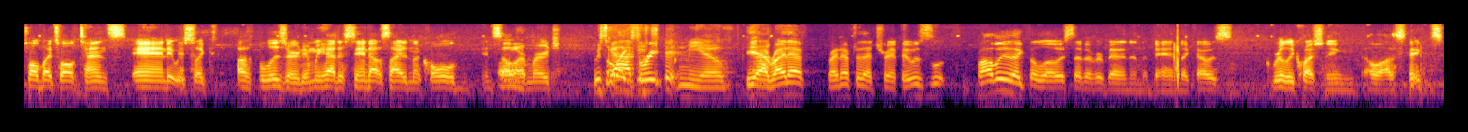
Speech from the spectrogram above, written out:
twelve by twelve tents, and it was like a blizzard, and we had to stand outside in the cold and sell Oh. our merch. We sold God, like three. you shitting me, yo. Yeah, right after right after that trip, it was probably like the lowest I've ever been in the band. Like I was really questioning a lot of things.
